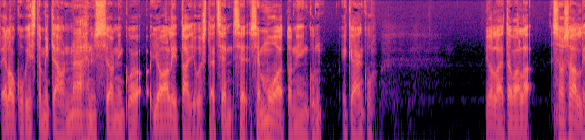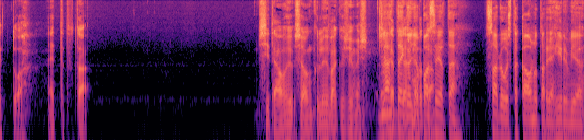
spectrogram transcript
elokuvista, mitä on nähnyt, se on niin kuin jo alitajuista. Että sen, se, se muoto niin kuin ikään kuin jollain tavalla, se on sallittua. Että tota, sitä on, se on kyllä hyvä kysymys. Lähteekö jopa sieltä saduista kaunotar ja hirviö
